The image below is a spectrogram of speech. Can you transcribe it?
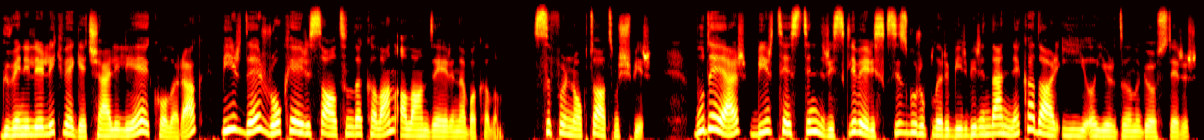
Güvenilirlik ve geçerliliğe ek olarak bir de ROC eğrisi altında kalan alan değerine bakalım. 0.61. Bu değer bir testin riskli ve risksiz grupları birbirinden ne kadar iyi ayırdığını gösterir.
